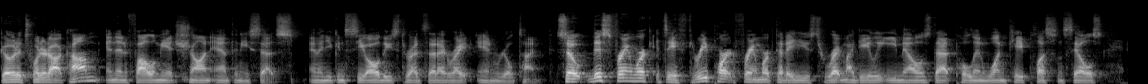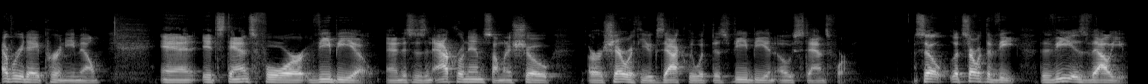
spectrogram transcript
go to twitter.com and then follow me at Sean Anthony Says. And then you can see all these threads that I write in real time. So this framework, it's a three-part framework that I use to write my daily emails that pull in 1K plus in sales every day per an email and it stands for VBO. And this is an acronym, so I'm going to show or share with you exactly what this VB and O stands for. So let's start with the V. The V is value.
